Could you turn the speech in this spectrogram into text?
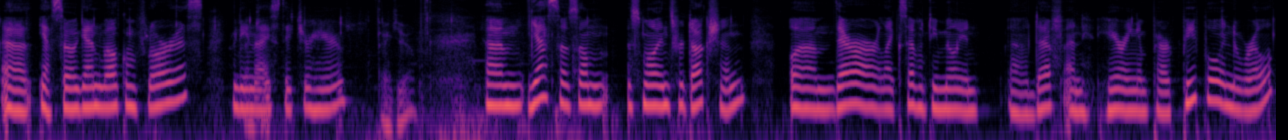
Uh, yeah, so again, welcome, Floris. Really Thank nice you. that you're here. Thank you. Um, yeah, so some a small introduction. Um, there are like 70 million uh, deaf and hearing impaired people in the world,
